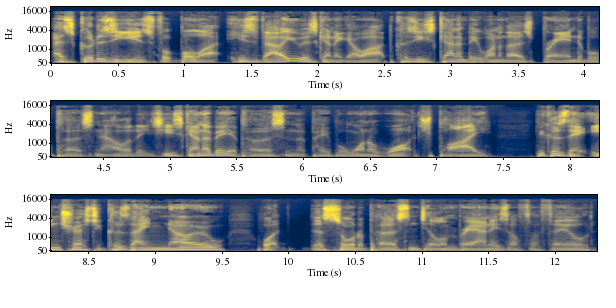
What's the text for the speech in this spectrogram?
as good as he is footballer, his value is going to go up because he's going to be one of those brandable personalities. He's going to be a person that people want to watch play because they're interested because they know what the sort of person Dylan Brown is off the field.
